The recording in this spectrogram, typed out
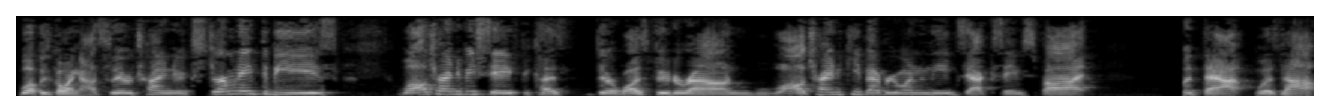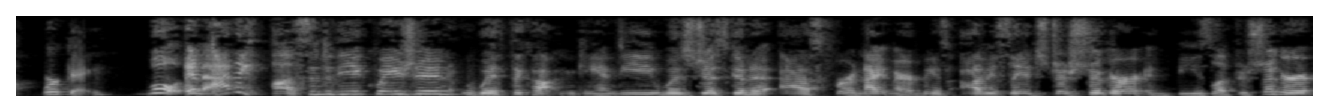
what was going on. So they were trying to exterminate the bees while trying to be safe because there was food around, while trying to keep everyone in the exact same spot. But that was not working. Well, and adding us into the equation with the cotton candy was just going to ask for a nightmare because obviously it's just sugar and bees love just sugar.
